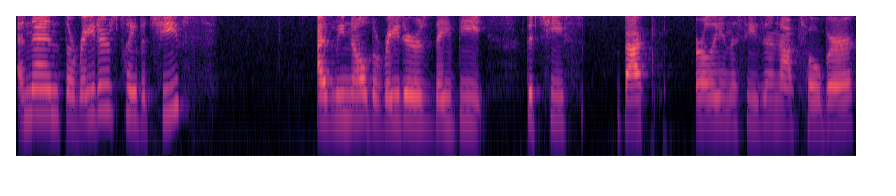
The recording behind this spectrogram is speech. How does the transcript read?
And then the Raiders play the Chiefs. As we know, the Raiders they beat the Chiefs back early in the season in October.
